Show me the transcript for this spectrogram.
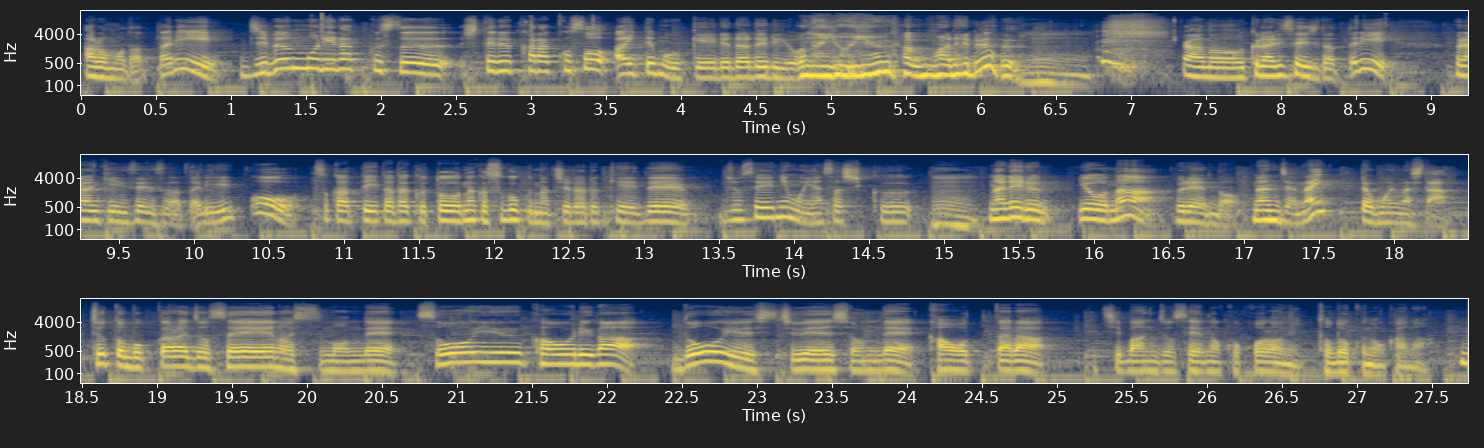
アロマだったり自分もリラックスしてるからこそ相手も受け入れられるような余裕が生まれる、うん、あのクラリセージだったりフランキンセンスだったりを使っていただくとなんかすごくナチュラル系で女性にも優しくうんなれるようなブレンドなんじゃないって思いました。ちょっと僕から女性への質問でそういう香りがどういうシチュエーションで香ったら一番女性の心に届くのかな？うー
